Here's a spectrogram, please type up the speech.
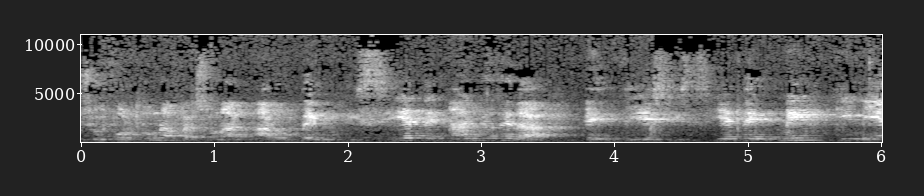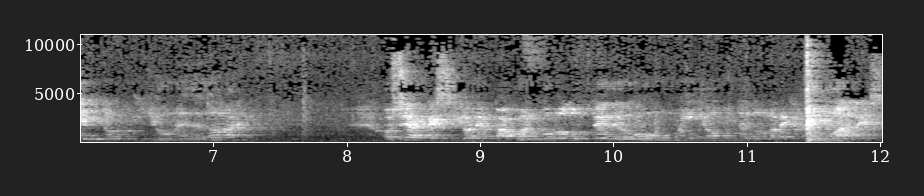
su fortuna personal a los 27 años de edad es 17.500 millones de dólares. O sea que si yo le pago a alguno de ustedes un millón de dólares anuales,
